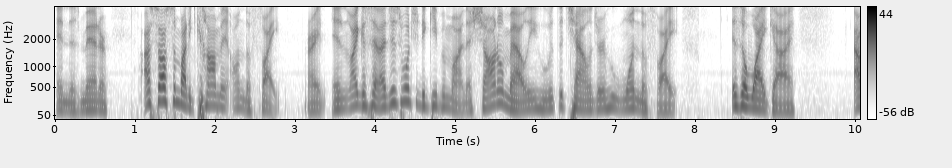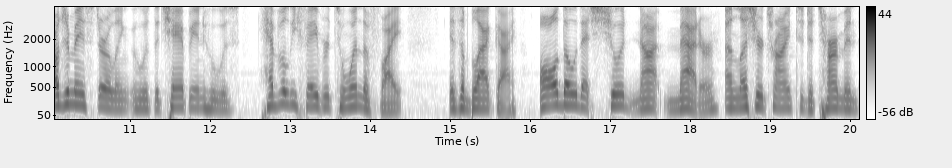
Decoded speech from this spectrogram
in this manner. I saw somebody comment on the fight, right? And like I said, I just want you to keep in mind that Sean O'Malley, who was the challenger who won the fight, is a white guy. Aljamain Sterling, who was the champion, who was heavily favored to win the fight, is a black guy. Although that should not matter unless you're trying to determine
